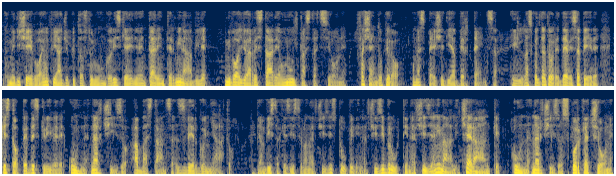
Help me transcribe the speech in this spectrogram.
come dicevo, è un viaggio piuttosto lungo, rischia di diventare interminabile, mi voglio arrestare a un'ultima stazione, facendo però una specie di avvertenza l'ascoltatore deve sapere che sto per descrivere un narciso abbastanza svergognato. Abbiamo visto che esistono narcisi stupidi, narcisi brutti, narcisi animali, c'era anche un narciso sporcaccione.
